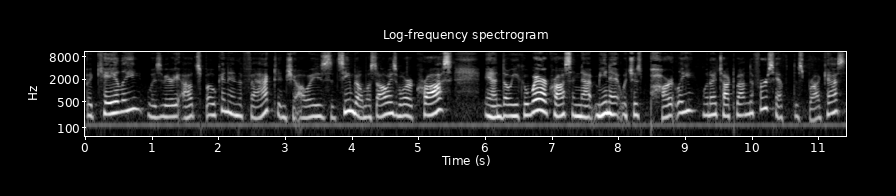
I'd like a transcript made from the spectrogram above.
But Kayleigh was very outspoken in the fact, and she always, it seemed almost always wore a cross. And though you could wear a cross and not mean it, which is partly what I talked about in the first half of this broadcast,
